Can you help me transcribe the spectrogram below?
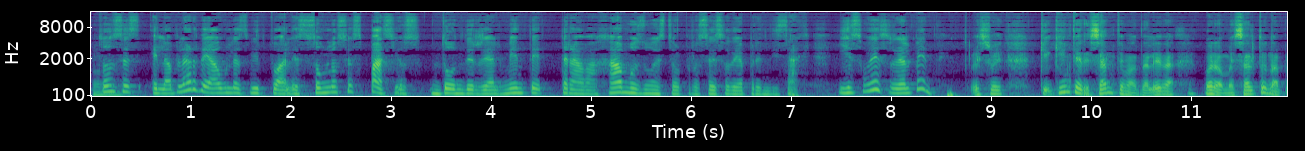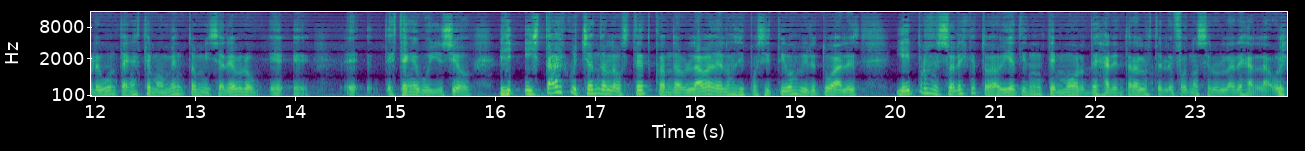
Entonces, el hablar de aulas virtuales son los espacios donde realmente trabajamos nuestro proceso de aprendizaje. Y eso es realmente. Eso es. Qué, interesante, Magdalena. Bueno, me salta una pregunta. En este momento mi cerebro eh, eh, eh, está en ebullición. Y, y, estaba escuchándola usted cuando hablaba de los dispositivos virtuales y hay profesores que todavía tienen temor de dejar entrar los teléfonos celulares al aula.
